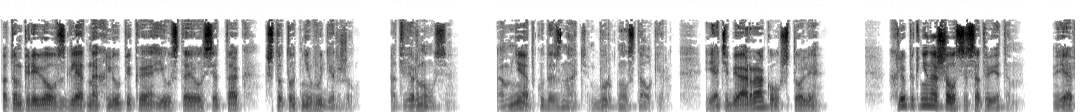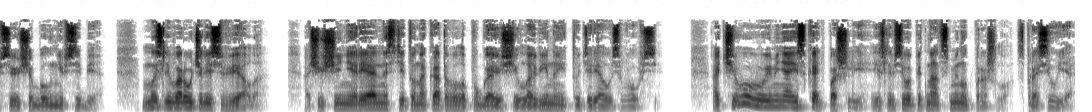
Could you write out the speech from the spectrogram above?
потом перевел взгляд на Хлюпика и уставился так, что тот не выдержал. Отвернулся. «А мне откуда знать?» — буркнул сталкер. «Я тебе оракул, что ли?» Хлюпик не нашелся с ответом. Я все еще был не в себе. Мысли ворочались вяло. Ощущение реальности то накатывало пугающей лавиной, то терялось вовсе. «Отчего вы меня искать пошли, если всего пятнадцать минут прошло?» — спросил я.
